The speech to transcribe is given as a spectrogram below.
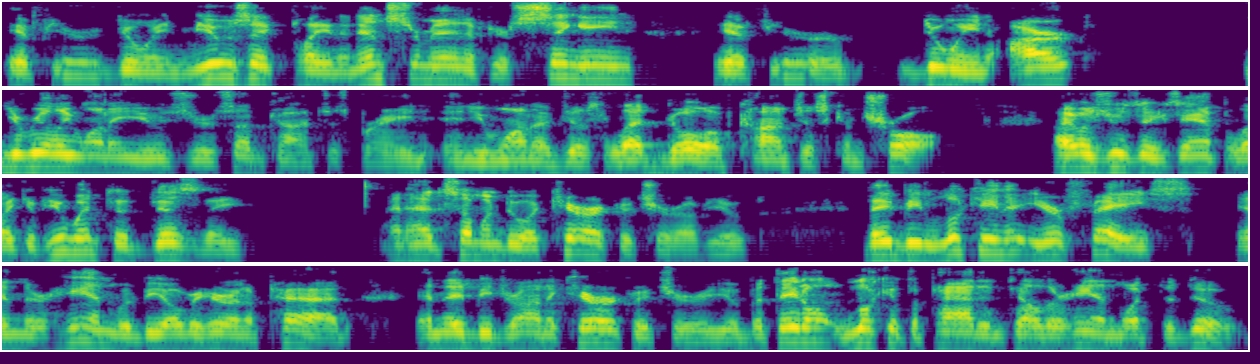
if you're doing music, playing an instrument, if you're singing, if you're doing art, you really want to use your subconscious brain and you want to just let go of conscious control. I always use the example like if you went to Disney and had someone do a caricature of you, they'd be looking at your face and their hand would be over here on a pad and they'd be drawing a caricature of you, but they don't look at the pad and tell their hand what to do.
